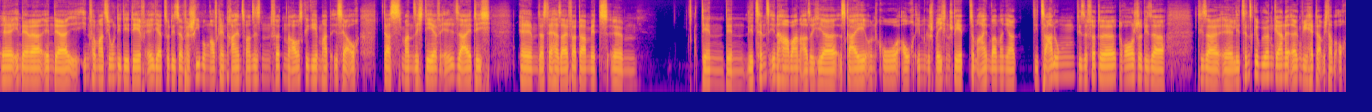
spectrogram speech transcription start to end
äh, in, der, in der Information, die die DFL ja zu dieser Verschiebung auf den 23.04. rausgegeben hat, ist ja auch, dass man sich DFL-seitig, ähm, dass der Herr Seifert da mit ähm, den, den Lizenzinhabern, also hier Sky und Co., auch in Gesprächen steht. Zum einen, weil man ja die Zahlungen, diese vierte Tranche dieser dieser äh, Lizenzgebühren gerne irgendwie hätte, aber ich glaube auch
